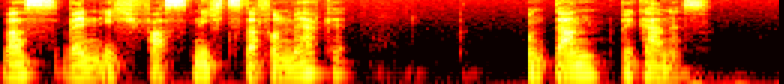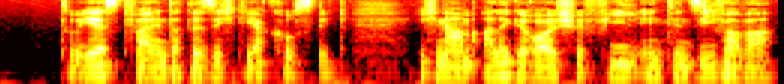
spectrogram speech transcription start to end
Was, wenn ich fast nichts davon merke? Und dann begann es. Zuerst veränderte sich die Akustik. Ich nahm alle Geräusche viel intensiver wahr,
